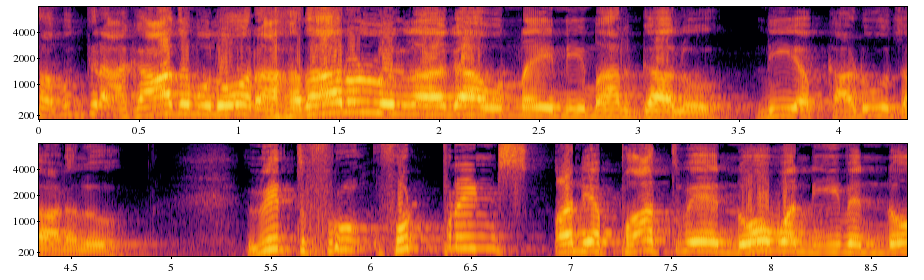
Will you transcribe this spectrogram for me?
సముద్ర అగాధములో రహదారులలాగా ఉన్నాయి నీ మార్గాలు నీ యొక్క అడుగు జాడలు. With foot prints a pathway no one even no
